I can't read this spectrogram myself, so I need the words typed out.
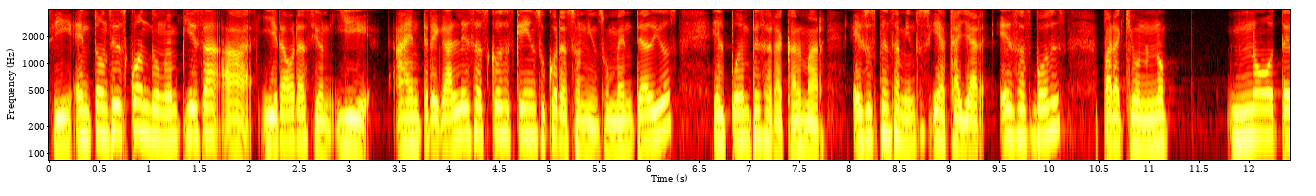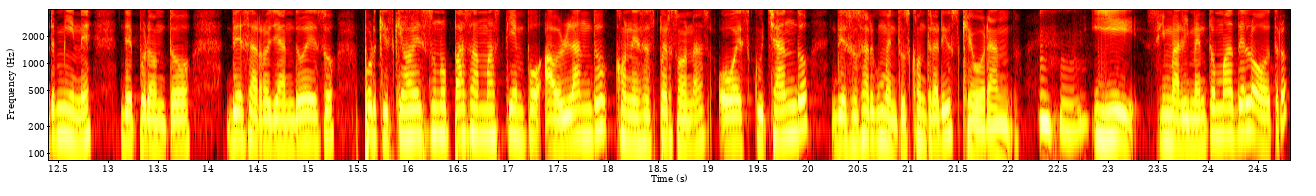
¿Sí? Entonces cuando uno empieza a ir a oración y a entregarle esas cosas que hay en su corazón y en su mente a Dios, él puede empezar a calmar esos pensamientos y a callar esas voces para que uno no no termine de pronto desarrollando eso, porque es que a veces uno pasa más tiempo hablando con esas personas o escuchando de esos argumentos contrarios que orando. Y si me alimento más de lo otro,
